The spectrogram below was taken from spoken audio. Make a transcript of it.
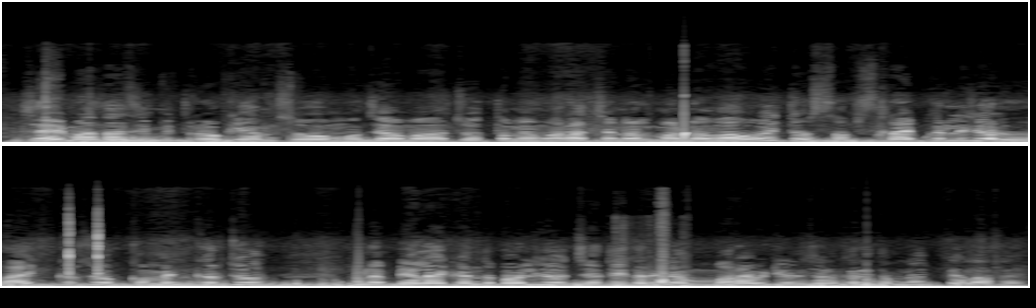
જય માતાજી મિત્રો, કેમ છો? મજામાં? જો તમે મારા ચેનલમાં નવા હોય તો સબસ્ક્રાઈબ કરી લેજો લાઇક કરજો કમેન્ટ કરજો અને બે લાઇકન દબાવી લેજો, જેથી કરીને મારા વિડીયોની જાણકારી તમને પહેલાં થાય.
